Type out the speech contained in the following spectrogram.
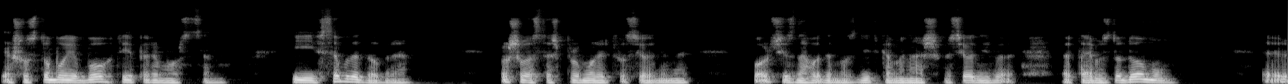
Якщо з тобою Бог, ти є переможцем. І все буде добре. Прошу вас теж про молитву сьогодні. Ми в Польщі знаходимо з дітками нашими. Сьогодні вертаємось додому, е,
